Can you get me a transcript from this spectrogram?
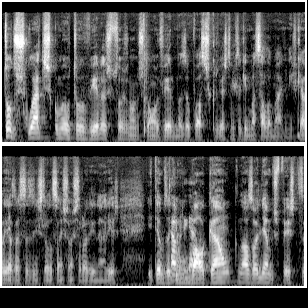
Todos os chocolates, como eu estou a ver, as pessoas não nos estão a ver, mas eu posso escrever, estamos aqui numa sala magnífica. Aliás, estas instalações são extraordinárias. E temos aqui um balcão que nós olhamos para este.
